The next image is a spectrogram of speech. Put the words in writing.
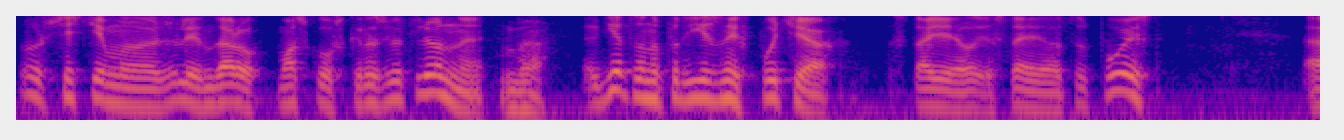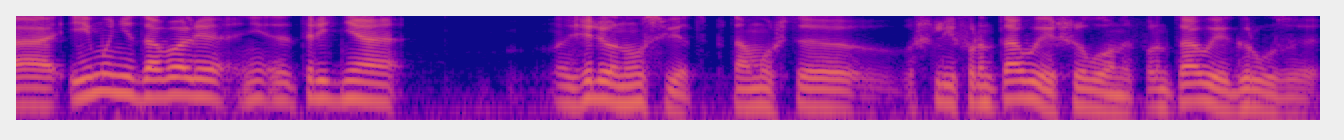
ну, система железных дорог московская разветвленная, да. где-то на подъездных путях стоял, стоял этот поезд, э, и ему не давали три дня зеленого света, потому что шли фронтовые эшелоны, фронтовые грузы,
